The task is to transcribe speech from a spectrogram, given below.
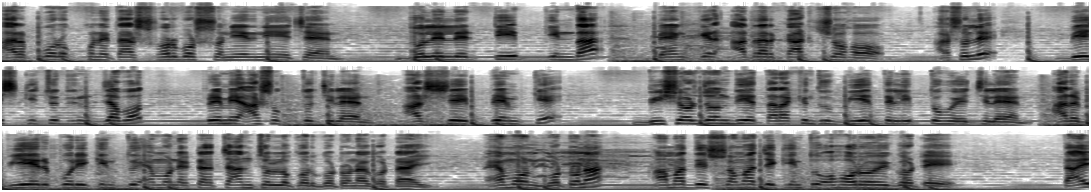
আর পরক্ষণে তার সর্বস্ব নিয়ে নিয়েছেন। দলিলের টিপ কিংবা ব্যাংকের আধার কার্ড সহ আসলে বেশ কিছুদিন যাবৎ প্রেমে আসক্ত ছিলেন আর সেই প্রেমকে বিসর্জন দিয়ে তারা কিন্তু বিয়েতে লিপ্ত হয়েছিলেন। আর বিয়ের পরে কিন্তু এমন একটা চাঞ্চল্যকর ঘটনা ঘটায়। এমন ঘটনা আমাদের সমাজে কিন্তু অহরই ঘটে। তাই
